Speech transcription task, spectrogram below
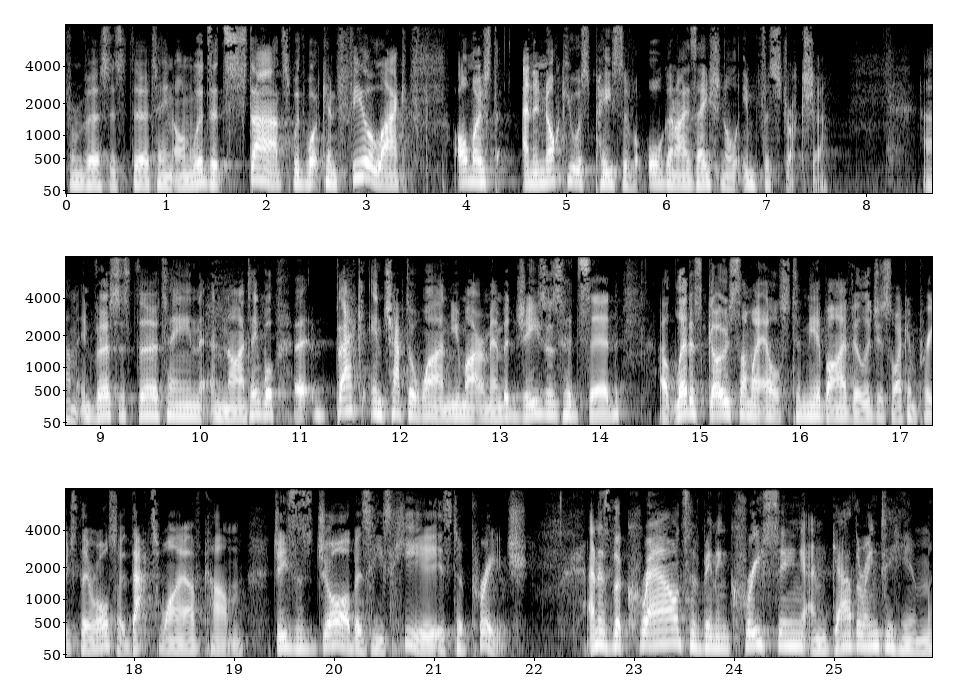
from verses 13 onwards, it starts with what can feel like almost an innocuous piece of organizational infrastructure. Um, in verses 13 and 19, well, uh, back in chapter 1, you might remember, Jesus had said, uh, let us go somewhere else to nearby villages so I can preach there also. That's why I've come. Jesus' job as he's here is to preach. And as the crowds have been increasing and gathering to him,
